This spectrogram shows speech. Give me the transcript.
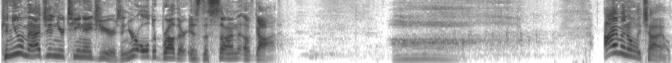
Can you imagine your teenage years and your older brother is the son of God? Oh. I'm an only child.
